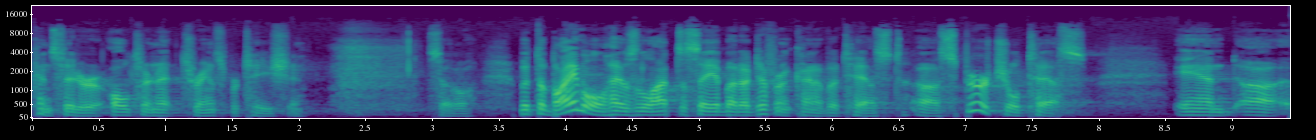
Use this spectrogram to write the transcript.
consider alternate transportation. So but the Bible has a lot to say about a different kind of a test, uh, spiritual tests. And uh,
